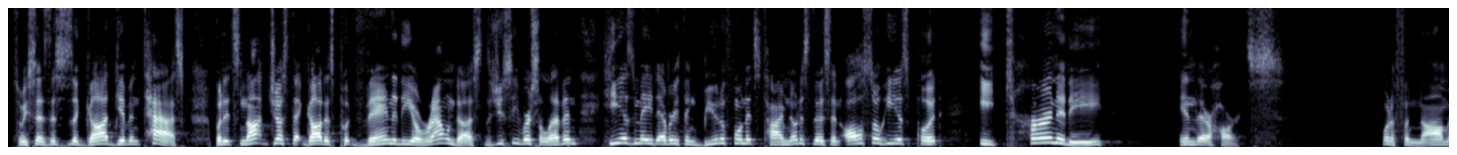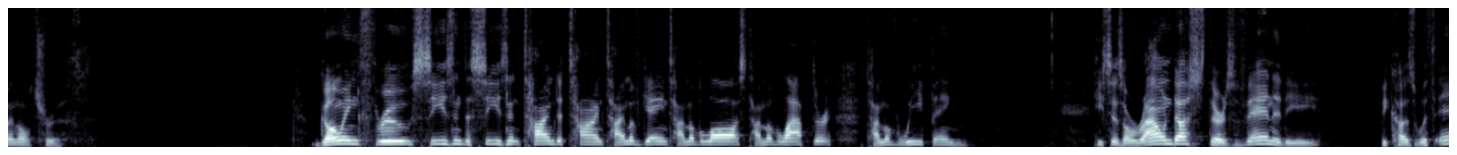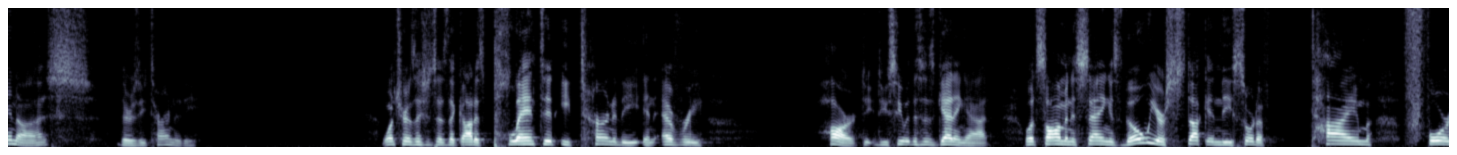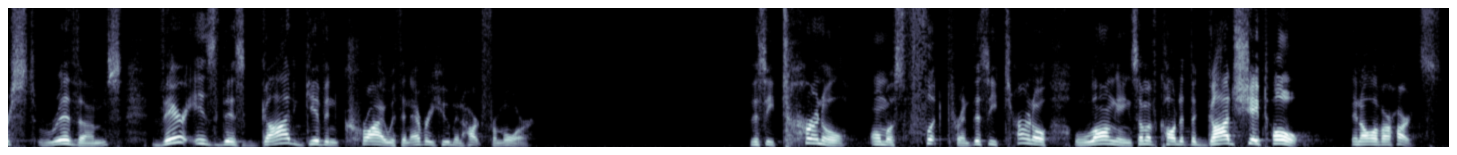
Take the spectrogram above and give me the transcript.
So he says this is a God given task, but it's not just that God has put vanity around us. Did you see verse 11? He has made everything beautiful in its time. Notice this, and also he has put eternity in their hearts. What a phenomenal truth going through season to season, time to time, time of gain, time of loss, time of laughter, time of weeping. He says, Around us there's vanity because within us there's eternity. One translation says that God has planted eternity in every heart. Do, do you see what this is getting at? What Solomon is saying is, though we are stuck in these sort of time forced rhythms, there is this God given cry within every human heart for more. This eternal, almost footprint, this eternal longing. Some have called it the God shaped hole in all of our hearts.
